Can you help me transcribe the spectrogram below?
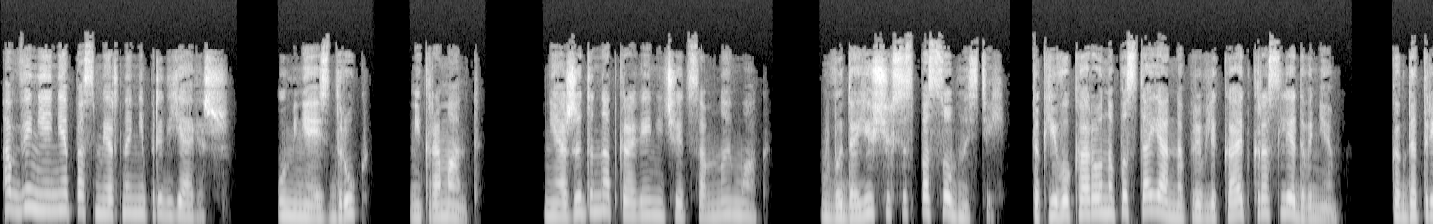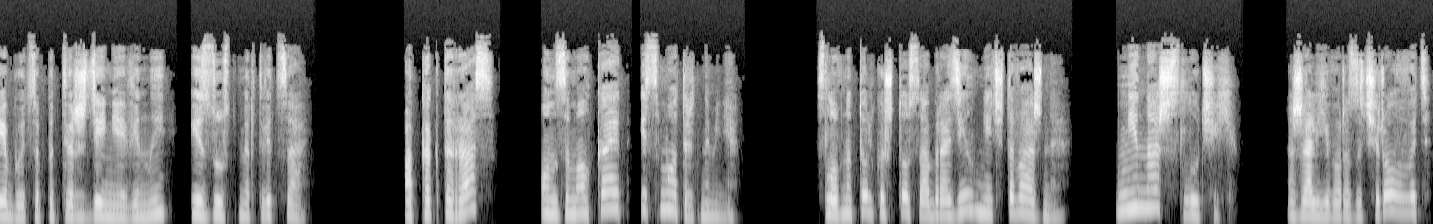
Обвинения посмертно не предъявишь. У меня есть друг, некромант. Неожиданно откровенничает со мной маг. Выдающихся способностей. Так его корона постоянно привлекает к расследованиям, когда требуется подтверждение вины из уст мертвеца. А как-то раз он замолкает и смотрит на меня словно только что сообразил нечто важное. Не наш случай. Жаль его разочаровывать,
